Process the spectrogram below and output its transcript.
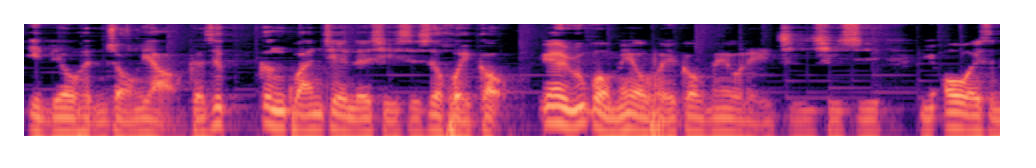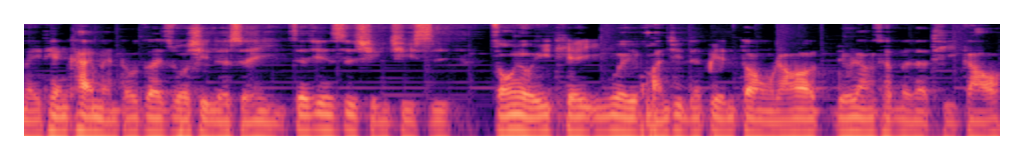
引流很重要，可是更关键的其实是回购。因为如果没有回购，没有累积，其实你 always 每天开门都在做新的生意，这件事情其实总有一天因为环境的变动，然后流量成本的提高，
